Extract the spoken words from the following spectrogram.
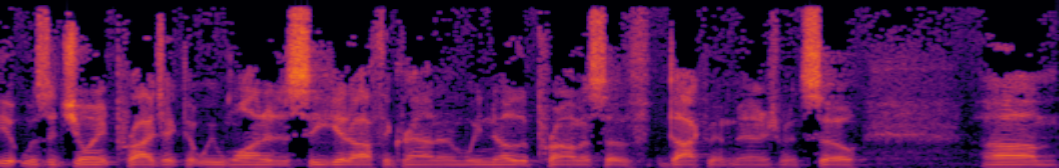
it was a joint project that we wanted to see get off the ground, and we know the promise of document management. So um,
